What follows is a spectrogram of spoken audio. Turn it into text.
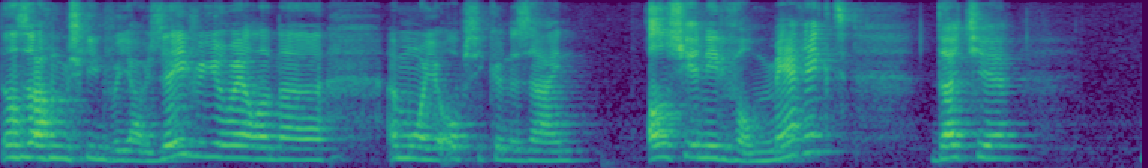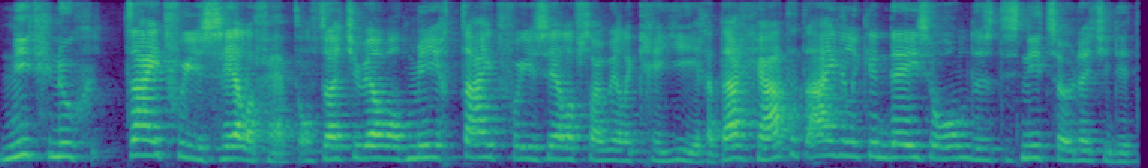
Dan zou misschien voor jou 7 uur wel een, uh, een mooie optie kunnen zijn. Als je in ieder geval merkt dat je niet genoeg tijd voor jezelf hebt. Of dat je wel wat meer tijd voor jezelf zou willen creëren. Daar gaat het eigenlijk in deze om. Dus het is niet zo dat je dit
